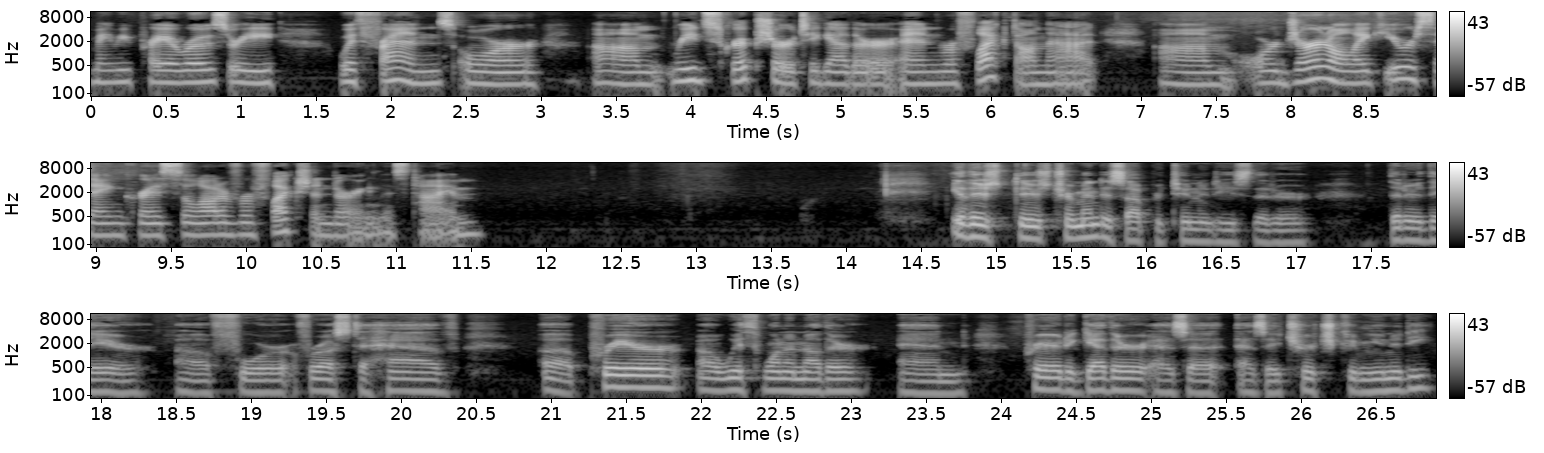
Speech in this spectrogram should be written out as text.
maybe pray a rosary with friends or um, read scripture together and reflect on that um, or journal like you were saying chris a lot of reflection during this time. Yeah there's there's tremendous opportunities that are that are there uh, for for us to have uh, prayer uh, with one another and prayer together as a as a church community.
